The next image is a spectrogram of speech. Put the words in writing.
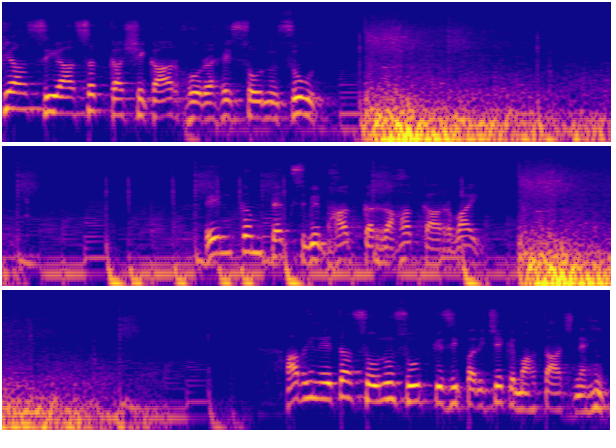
क्या सियासत का शिकार हो रहे सोनू सूद? इनकम टैक्स विभाग कर रहा कार्रवाई। अभिनेता सोनू सूद किसी परिचय के मोहताज नहीं।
